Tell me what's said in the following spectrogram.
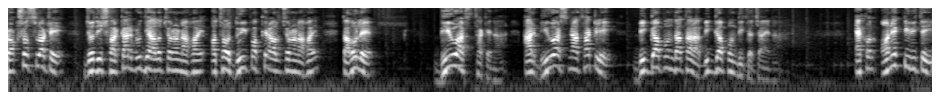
টকশো স্লটে যদি সরকার বিরুদ্ধে আলোচনা না হয় অথবা দুই পক্ষের আলোচনা না হয় তাহলে ভিউয়ার্স থাকে না। আর ভিউয়ার্স না থাকলে বিজ্ঞাপনদাতারা বিজ্ঞাপন দিতে চায় না। এখন অনেক টিভিতেই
